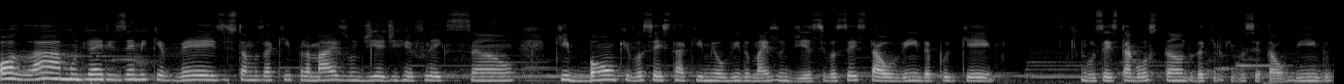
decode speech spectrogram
Olá, mulheres MQVs, estamos aqui para mais um dia de reflexão. Que bom que você está aqui me ouvindo mais um dia. Se você está ouvindo é porque você está gostando daquilo que você está ouvindo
